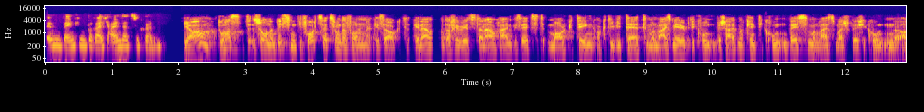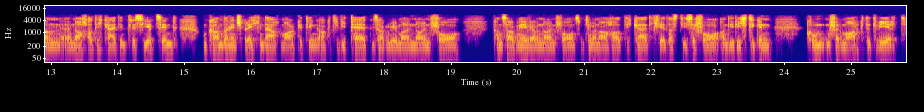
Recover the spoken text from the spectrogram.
im Banking-Bereich einsetzen können? Ja, du hast schon ein bisschen die Fortsetzung davon gesagt. Genau, dafür wird es dann auch eingesetzt. Marketingaktivität, man weiß mehr über die Kunden Bescheid, man kennt die Kunden besser, man weiß zum Beispiel, welche Kunden an äh, Nachhaltigkeit interessiert sind und kann dann entsprechend auch Marketingaktivitäten, sagen wir mal einen neuen Fonds, kann sagen, hey, wir haben einen neuen Fonds zum Thema Nachhaltigkeit, ich will, dass dieser Fonds an die richtigen Kunden vermarktet wird.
